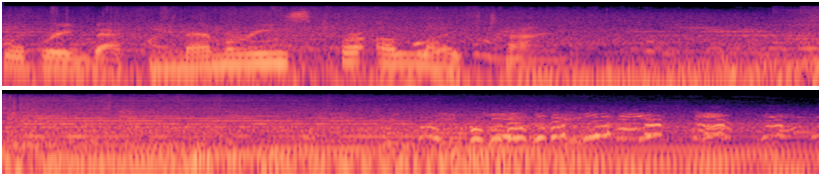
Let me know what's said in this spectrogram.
will bring back memories for a lifetime.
